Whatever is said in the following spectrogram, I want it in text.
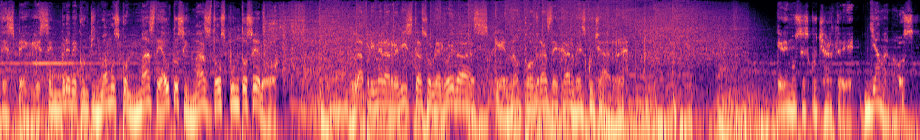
Despegues, en breve continuamos con más de Autos y Más 2.0. La primera revista sobre ruedas que no podrás dejar de escuchar. Queremos escucharte. Llámanos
